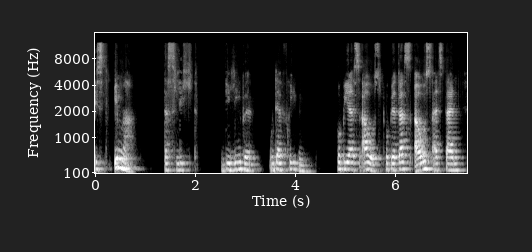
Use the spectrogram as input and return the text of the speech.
ist immer das Licht, die Liebe und der Frieden. Probier es aus. Probier das aus als dein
